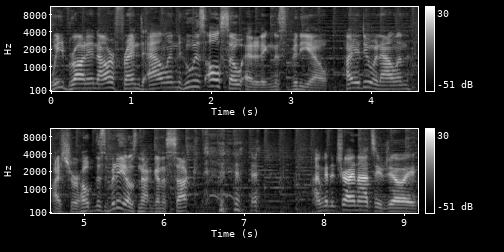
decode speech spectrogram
we brought in our friend Alan, who is also editing this video. How you doing, Alan? I sure hope this video's not gonna suck. I'm gonna try not to, Joey.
